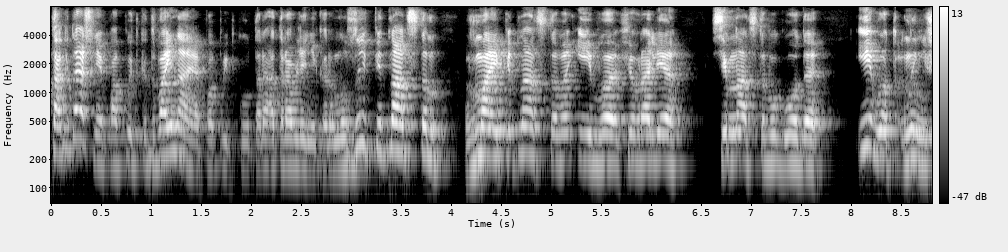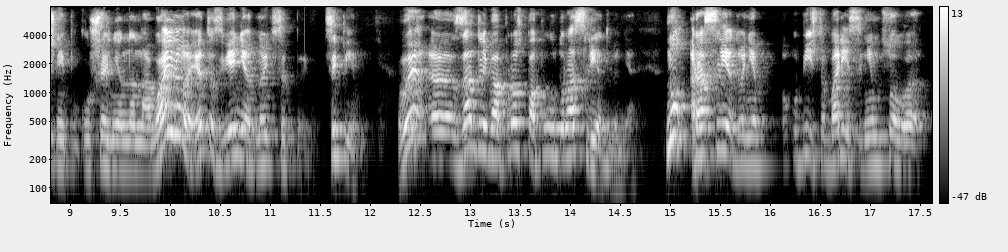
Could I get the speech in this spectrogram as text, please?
тогдашняя попытка, двойная попытка отравления Карамузы в 15 в мае 15 и в феврале 17 года, и вот нынешнее покушение на Навального, это звенья одной цепи. цепи. Вы э, задали вопрос по поводу расследования. Ну, расследование убийства Бориса Немцова,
